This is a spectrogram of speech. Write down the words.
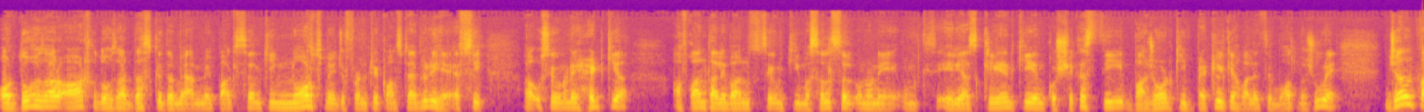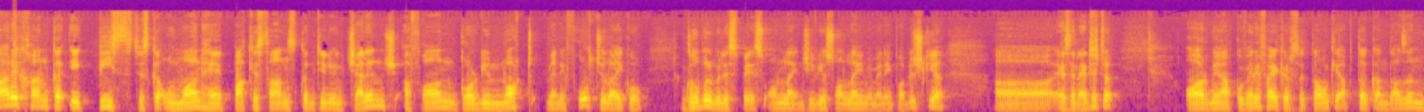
और 2008 और 2010 के दरमियान में पाकिस्तान की नॉर्थ में जो फ्रंटियर कॉन्स्टेबलरी है एफसी उसे उन्होंने हेड किया। अफ़गान तालिबान से उनकी मसलसल उन्होंने उन एरियाज़ क्लियर किए, उनको शिकस्त दी। बाजौड़ की बैटल के हवाले से बहुत मशहूर हैं। जनरल तारिक खान का एक पीस जिसका उनवान है Pakistan continuing challenge Afghan guardian not मैंने फोर्थ जुलाई को global village space online GVS online में मैंने पब्लिश किया एज एन एडिटर और मैं आपको वेरीफाई कर सकता हूँ कि अब तक अंदाजन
